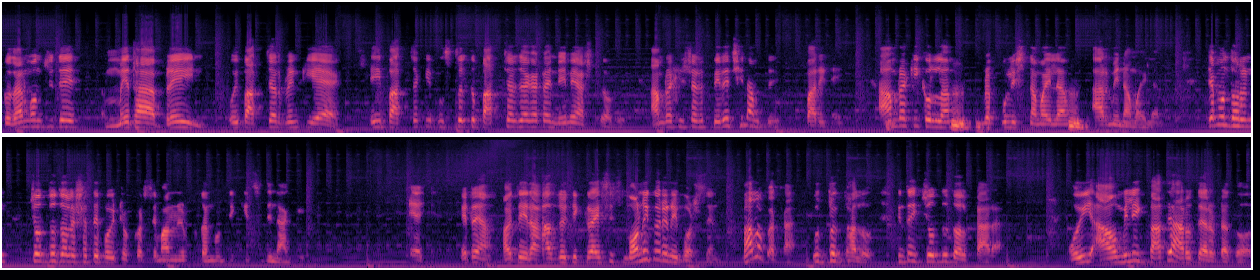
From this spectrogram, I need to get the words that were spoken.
প্রধানমন্ত্রী যে মেধা ব্রেইন ওই বাচ্চার ব্রেন কি এক? এই বাচ্চাকে বুঝতে হলে তো বাচ্চার জায়গাটায় নেমে আসতে হবে। আমরা কি সেটা পেরেছি নামতে? পারি নাই। আমরা কি করলাম? আমরা পুলিশ নামাইলাম আর্মি নামাইলাম। যেমন ধরেন চোদ্দ দলের সাথে বৈঠক করছে মাননীয় প্রধানমন্ত্রী কিছুদিন আগে। এটা হয়তো এই রাজনৈতিক ক্রাইসিস মনে করে নি পড়ছেন ভালো কথা উদ্যোগ ভালো। কিন্তু এই চোদ্দ দল কারা? ওই আওয়ামী লীগ বাদে আরও তেরোটা দল।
